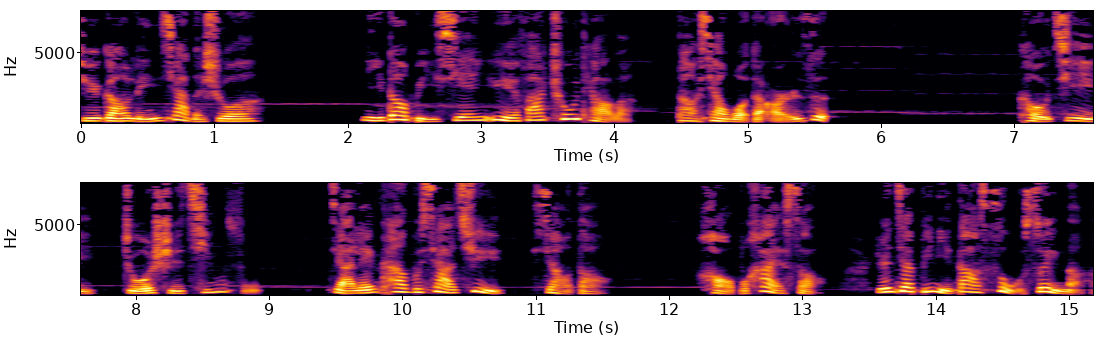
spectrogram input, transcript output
居高临下的说：“你倒比先越发出挑了，倒像我的儿子。”口气着实轻浮。贾琏看不下去，笑道：“好不害臊！人家比你大四五岁呢，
